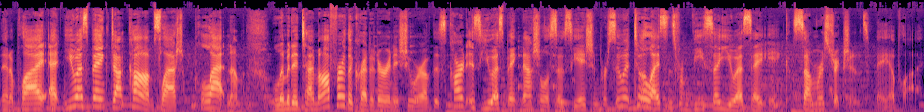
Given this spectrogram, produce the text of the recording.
and apply at usbank.com slash platinum. Limited time offer. The creditor and issuer of this card is U.S. Bank National Association pursuant to a license from Visa USA Inc. Some restrictions may apply.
